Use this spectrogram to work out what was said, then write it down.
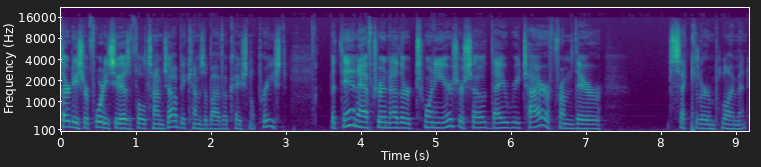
30s or 40s who has a full-time job becomes a bivocational priest but then after another 20 years or so, they retire from their secular employment.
